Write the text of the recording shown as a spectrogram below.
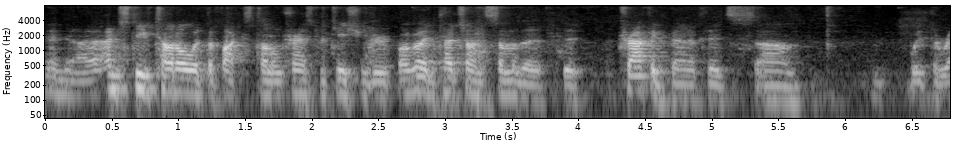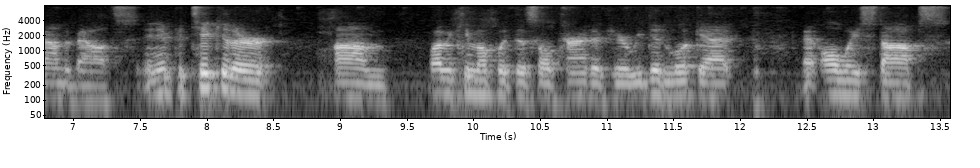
And uh, I'm Steve Tuttle with the Fox Tuttle Transportation Group. I'll go ahead and touch on some of the, the traffic benefits um, with the roundabouts. And in particular, um, why we came up with this alternative here, we did look at at all-way stops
